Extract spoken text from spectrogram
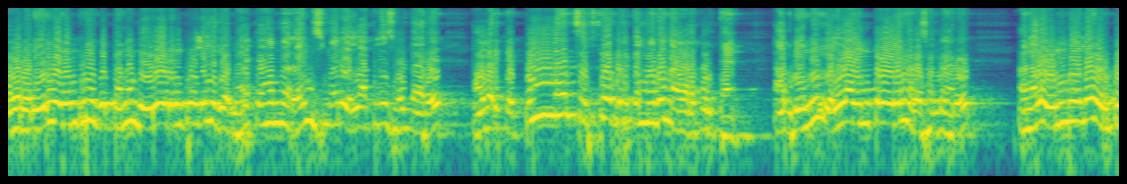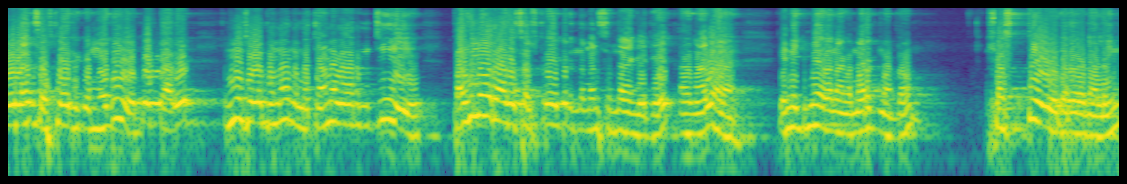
அவர் ஒரு இருபது இன்டர்வியூ கொடுத்தாங்க இந்த இருபது இன்டர்வியூலையும் இதை மறக்காம ரைம்ஸ் மாதிரி எல்லாத்துலயும் சொல்லிட்டாரு. அவருக்கு டூ லேக் சப்ஸ்கிரைபர் இருக்கும் போது நான் அவரை கொடுத்தேன். அப்படின்னு எல்லா இன்டர்வியூலையும் அவர் சொன்னாரு. அதனால உண்மையிலே ஒரு டூ லேக் சப்ஸ்கிரைபர் இருக்கும் போது கூப்பிட்டாரு. இன்னும் சொல்ல போனா நம்ம சேனல் ஆரம்பிச்சு பதினோராவது சப்ஸ்கிரைபர் இந்த மனுஷன் தான் எங்களுக்கு. அதனால என்னைக்குமே அதை நாங்கள் மறக்க மாட்டோம். ஃபஸ்ட்டு தடவை டாலிங்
